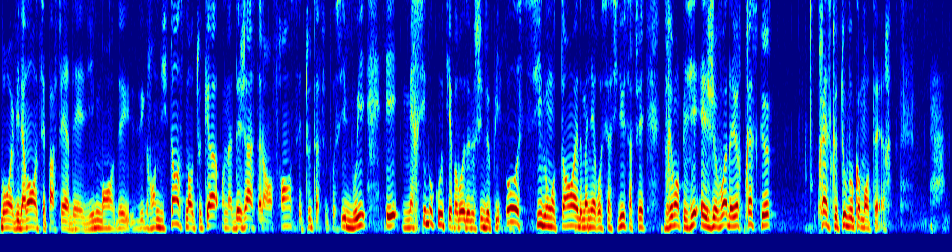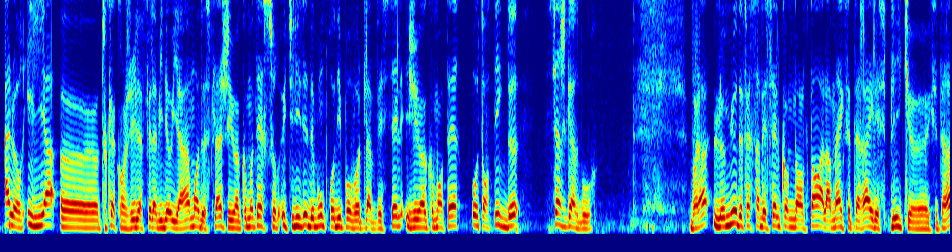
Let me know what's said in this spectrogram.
Bon, évidemment, on ne sait pas faire des, immenses, des, grandes distances, mais en tout cas, on a déjà installé en France, c'est tout à fait possible, oui. Et merci beaucoup, Thier Pabo, de nous suivre depuis aussi longtemps et de manière aussi assidue, ça fait vraiment plaisir. Et je vois d'ailleurs presque presque tous vos commentaires. Alors, il y a, euh, en tout cas, quand j'ai fait la vidéo il y a un mois de cela, j'ai eu un commentaire sur utiliser de bons produits pour votre lave-vaisselle et j'ai eu un commentaire authentique de Serge Gainsbourg. Voilà, le mieux de faire sa vaisselle comme dans le temps, à la main, etc. Il explique, euh, etc.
